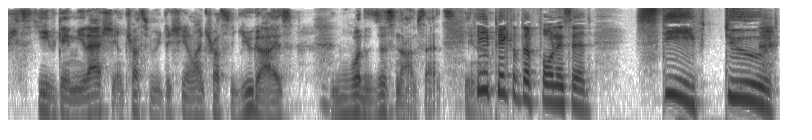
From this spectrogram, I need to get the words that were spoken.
Steve gave me that trusted me with the I trusted you guys. What is this nonsense?" You know? He picked up the phone and said, Steve, dude,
